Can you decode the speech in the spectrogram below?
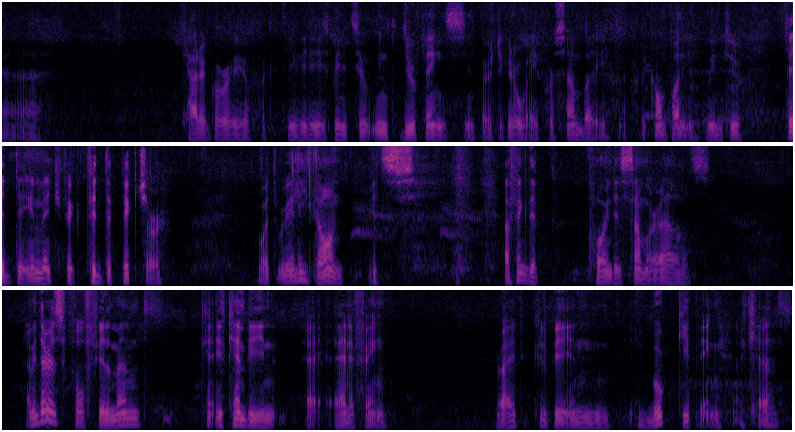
uh, category of activities. We need to we need to do things in a particular way for somebody, for the company. We need to fit the image, fit, the picture. What really don't. It's. I think the point is somewhere else. I mean, there is fulfillment. It can be in anything, right? It could be in, in bookkeeping, I guess.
